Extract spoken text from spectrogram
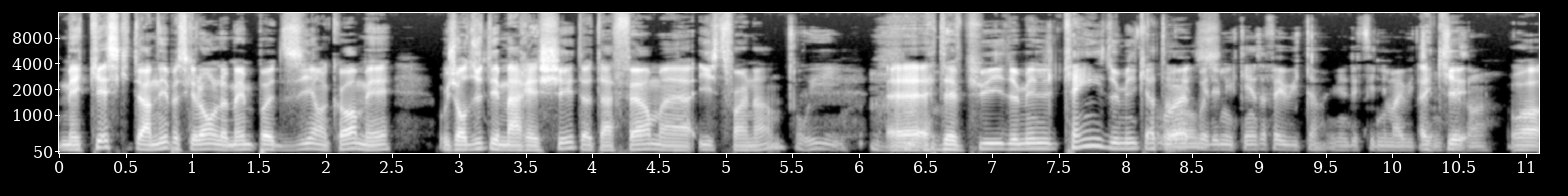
mais qu'est-ce qui t'a amené, parce que là, on l'a même pas dit encore, mais aujourd'hui, tu es maraîcher, tu as ta ferme à East Farnham Oui. euh, depuis 2015, 2014. Ouais, ouais, 2015, ça fait 8 ans. Je viens de finir ma 8 Ok. saison. Ouais.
